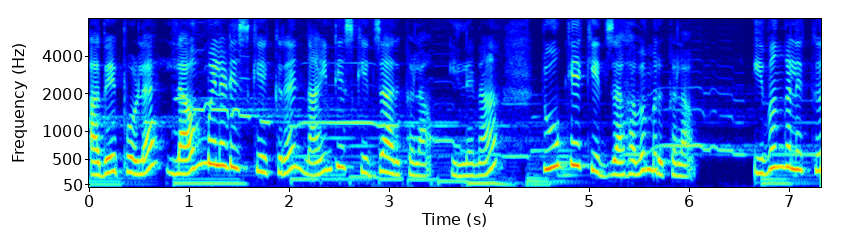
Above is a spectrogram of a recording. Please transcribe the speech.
அதே போல் லவ் மெலடிஸ் கேட்குற நைன்டிஸ் கிட்ஸாக இருக்கலாம். இல்லைனா டூ கே கிட்ஸாகவும் இருக்கலாம். இவங்களுக்கு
